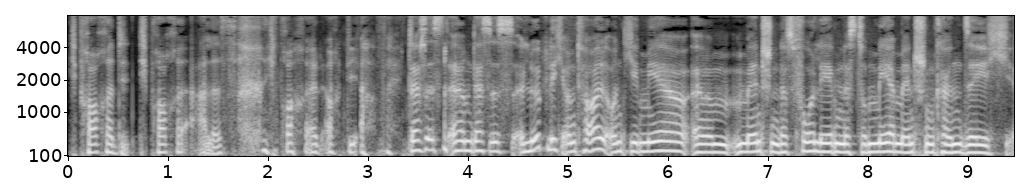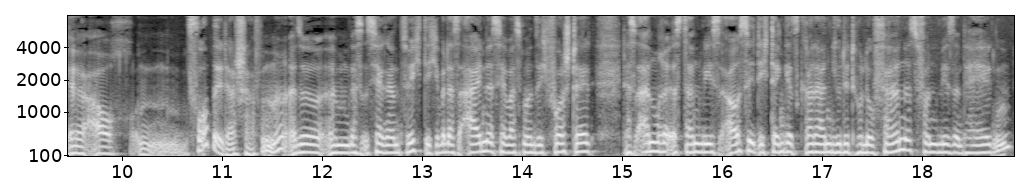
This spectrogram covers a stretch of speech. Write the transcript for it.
ich brauche, ich brauche alles. Ich brauche halt auch die Arbeit. Das ist, ähm, das ist löblich und toll. Und je mehr ähm, Menschen das vorleben, desto mehr Menschen können sich äh, auch ähm, Vorbilder schaffen. Ne? Also ähm, das ist ja ganz wichtig. Aber das eine ist ja, was man sich vorstellt. Das andere ist dann, wie es aussieht. Ich denke jetzt gerade an Judith Holofernes von Wir sind Helden,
